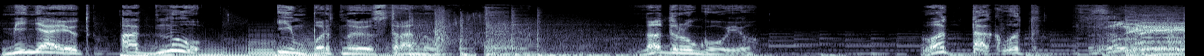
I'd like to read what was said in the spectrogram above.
меняют одну импортную страну на другую. Вот так вот. Злые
